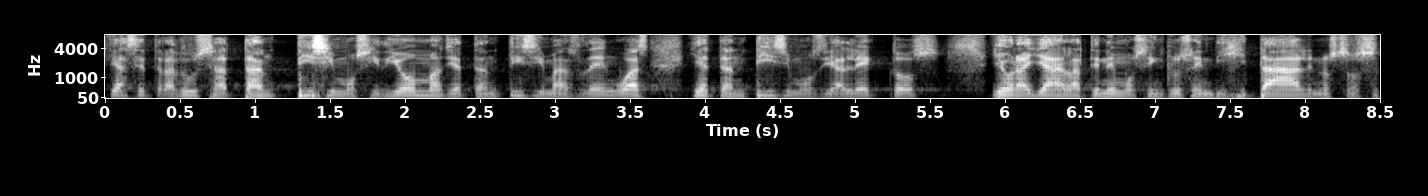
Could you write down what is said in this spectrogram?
ya se traduce a tantísimos idiomas y a tantísimas lenguas y a tantísimos dialectos y ahora ya la tenemos incluso en digital, en nuestros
